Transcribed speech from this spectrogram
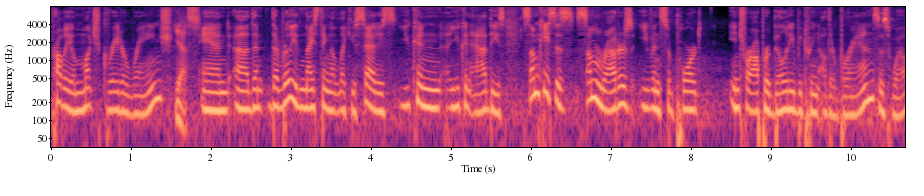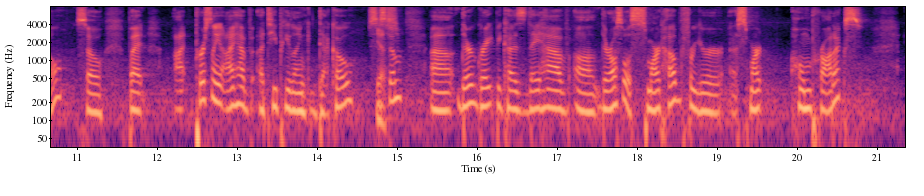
probably a much greater range. Yes. And uh, the, the really nice thing, like you said, is you can you can add these. Some cases, some routers even support interoperability between other brands as well. So, but I, personally, I have a TP-Link Deco system. Yes. Uh, they're great because they have uh, they're also a smart hub for your uh, smart home products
